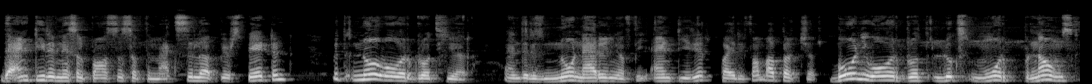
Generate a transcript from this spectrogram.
The anterior nasal process of the maxilla appears patent with no overgrowth here and there is no narrowing of the anterior pyriform aperture. Bony overgrowth looks more pronounced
